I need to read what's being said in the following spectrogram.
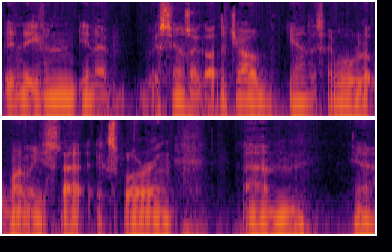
and even you know, as soon as I got the job, you know, they said, "Well, look, why don't we start exploring, um, you know,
